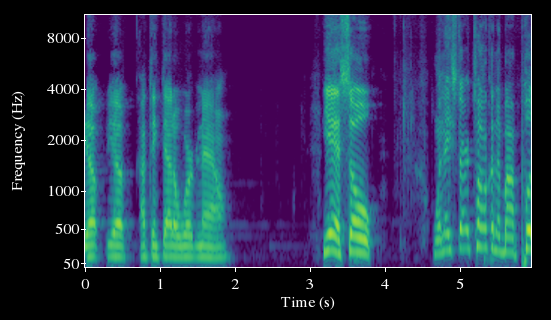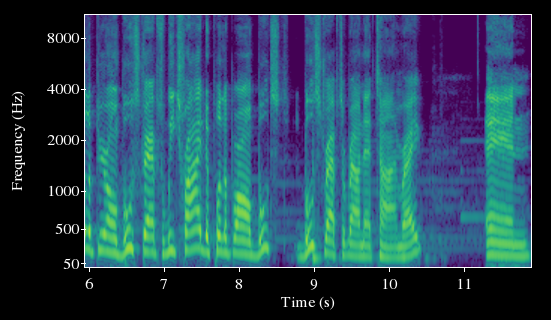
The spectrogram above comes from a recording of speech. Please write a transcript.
Yep, yep. I think that'll work now. Yeah, so when they start talking about pull up your own bootstraps, we tried to pull up our own boots bootstraps around that time, right? And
